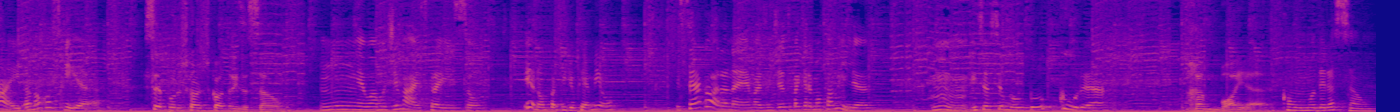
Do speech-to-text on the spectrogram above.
Ai, eu não conseguia. Isso é por os códigos de cotrização. Hum, eu amo demais pra isso. Eu não partilho o que é meu. Isso é agora, né? Mas um dia tu vai querer uma família. Hum, isso ia ser uma loucura. Ramboia. Com moderação.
